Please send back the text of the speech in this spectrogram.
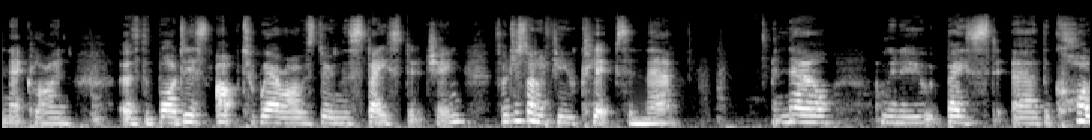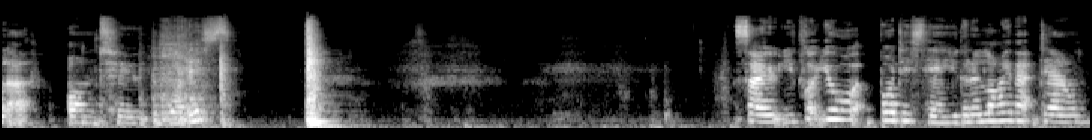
neckline of the bodice up to where I was doing the stay stitching. So I've just done a few clips in there. And now I'm going to baste uh, the collar onto the bodice. So you've got your bodice here, you're going to lie that down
